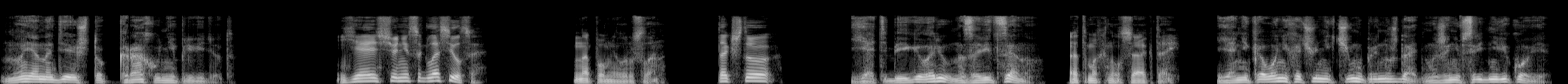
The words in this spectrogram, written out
Но я надеюсь, что к краху не приведет. «Я еще не согласился», — напомнил Руслан. «Так что...» «Я тебе и говорю, назови цену», — отмахнулся Актай. «Я никого не хочу ни к чему принуждать, мы же не в Средневековье.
